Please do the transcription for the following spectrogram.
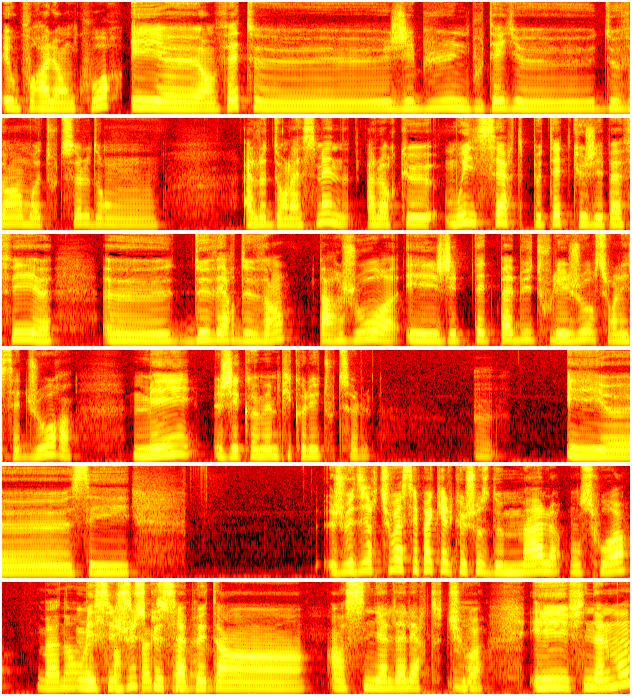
et, ou pour aller en cours. Et euh, en fait, euh, j'ai bu une bouteille euh, de vin, moi, toute seule, dans, dans la semaine. Alors que, oui, certes, peut-être que j'ai pas fait euh, deux verres de vin par jour, et j'ai peut-être pas bu tous les jours sur les sept jours, mais j'ai quand même picolé toute seule. Mm. Et c'est je veux dire, tu vois, c'est pas quelque chose de mal en soi, Bah non, ouais, mais c'est juste que ça peut être un, un signal d'alerte, tu Mhm. vois. Et finalement,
